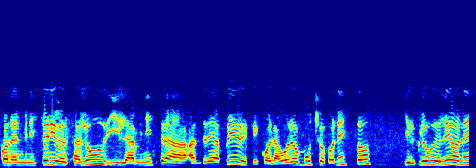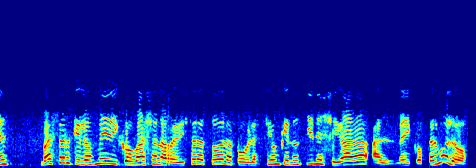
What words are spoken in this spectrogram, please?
con el Ministerio de Salud y la ministra Andrea Pebe, que colaboró mucho con esto, y el Club de Leones, va a hacer que los médicos vayan a revisar a toda la población que no tiene llegada al médico oftalmólogo.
